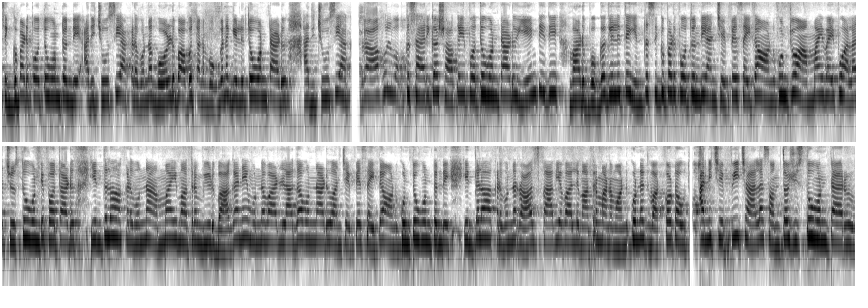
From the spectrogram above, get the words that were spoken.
పడిపోతూ ఉంటుంది. అది చూసి అక్కడ ఉన్న గోల్డ్ బాబు తన బొగ్గన గెలుతూ ఉంటాడు. అది చూసి రాహుల్ ఒక్కసారిగా షాక్ అయిపోతూ ఉంటాడు. ఏంటిది? వాడు బొగ్గ గెలితే ఎంత సిగ్గుపడిపోతుంది అని చెప్పేసి అయితే అనుకుంటూ ఆ అమ్మాయి వైపు అలా చూస్తూ ఉండిపోతాడు. ఇంతలో అక్కడ ఉన్న అమ్మాయి మాత్రం వీడు బాగానే ఉన్నవాడిలాగా ఉన్నాడు అని చెప్పేసి అయితే అనుకుంటూ ఉంటుంది. ఇంతలో అక్కడ ఉన్న రాజు కావ్య వాళ్ళు మాత్రం మనం అనుకున్నది వర్కౌట్ అవుతుంది అని చెప్పి చాలా సంతోషిస్తూ ఉంటారు.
